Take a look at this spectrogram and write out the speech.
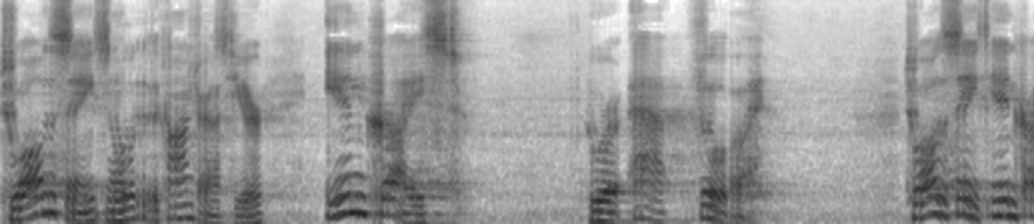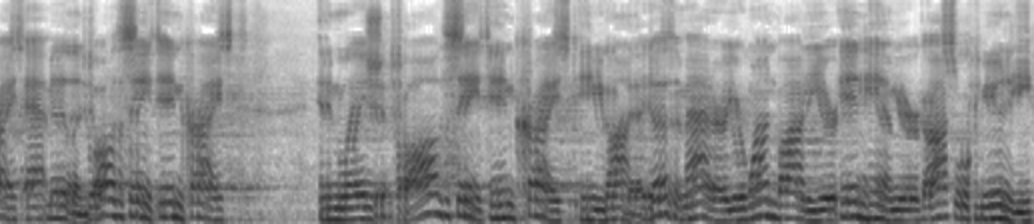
To all the saints, now look at the contrast here, in Christ who are at Philippi. To all the saints in Christ at Midland, to all the saints in Christ in Malaysia, to all the saints in Christ in Uganda. It doesn't matter. You're one body. You're in Him. You're a gospel community.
